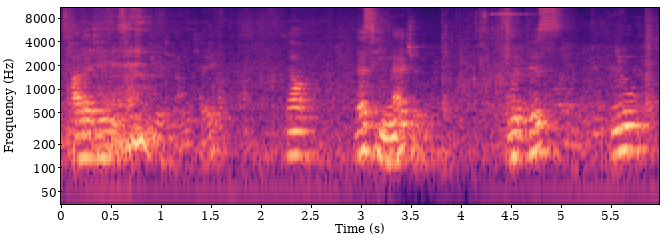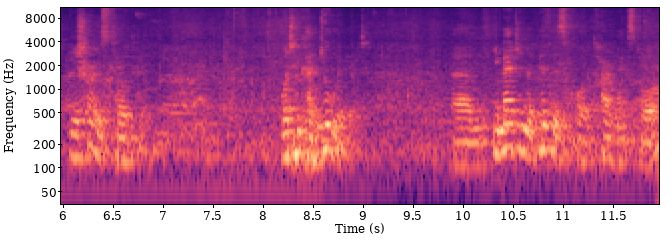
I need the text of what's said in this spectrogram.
It's highlighted, it's security enclave. Now, let's imagine with this new insurance token, what you can do with it. Um, imagine a business called Car Next Door.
